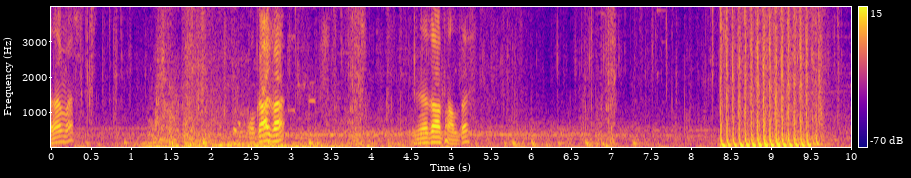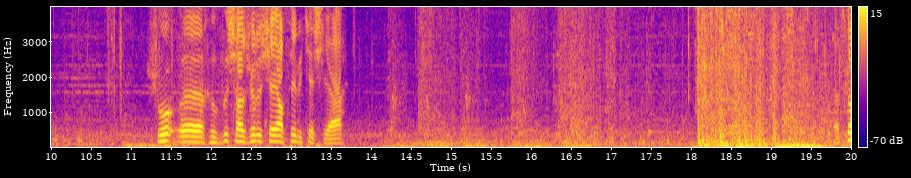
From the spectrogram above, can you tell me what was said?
Tane var. O galiba. Birine daha daldı. Şu e, hızlı şarjörü şey yapsaydı keşke ya. Let's go.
